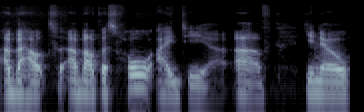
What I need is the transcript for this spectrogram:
about about this whole idea of you know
